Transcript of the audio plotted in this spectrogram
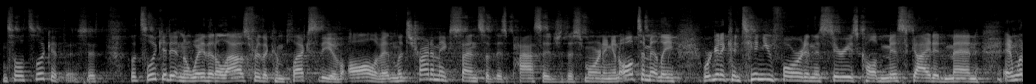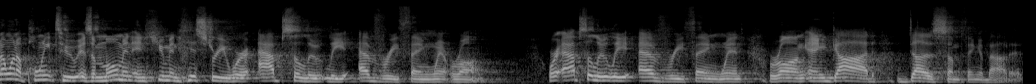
And so let's look at this. Let's look at it in a way that allows for the complexity of all of it. And let's try to make sense of this passage this morning. And ultimately, we're going to continue forward in this series called Misguided Men. And what I want to point to is a moment in human history where absolutely everything went wrong. Where absolutely everything went wrong, and God does something about it.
